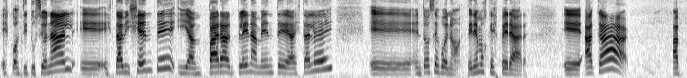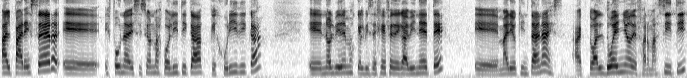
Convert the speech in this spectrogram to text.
es constitucional, eh, está vigente y ampara plenamente a esta ley. entonces, bueno, tenemos que esperar. Eh, acá, al parecer, eh, fue una decisión más política que jurídica. Eh, no olvidemos que el vicejefe de gabinete, Mario Quintana, es actual dueño de Pharmacity.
